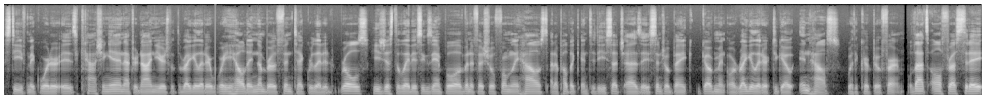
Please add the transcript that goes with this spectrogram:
Steve McWhirter is cashing in after nine years with the regulator, where he held a number of fintech related roles. He's just the latest example of an official formerly housed at a public entity such as a central bank, government, or regulator to go in house with a crypto firm. Well, that's all for us today.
